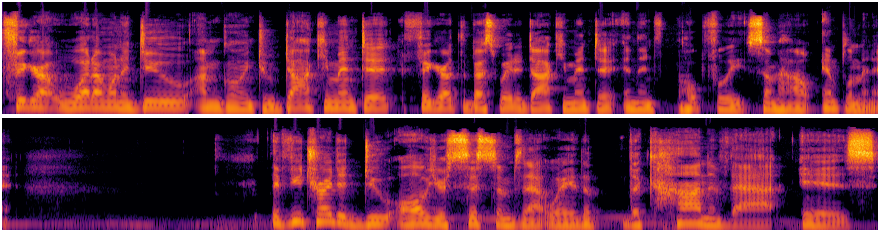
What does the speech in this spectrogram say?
figure out what I want to do. I'm going to document it, figure out the best way to document it, and then hopefully somehow implement it if you try to do all your systems that way, the the con of that is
